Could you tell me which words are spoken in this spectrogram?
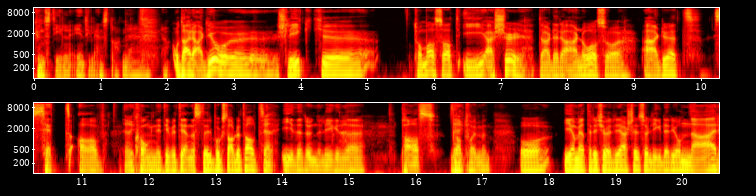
kunstig intelligens. Det, ja. Og der er det jo slik, Thomas, at i Asher, der dere er nå, så er det jo et sett av kognitive tjenester, bokstavelig talt, i den underliggende PAS-plattformen. Og i og med at dere kjører i Asher, så ligger dere jo nær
